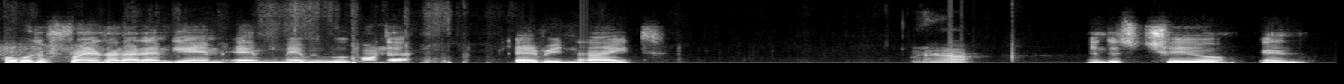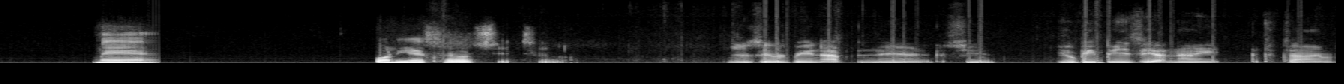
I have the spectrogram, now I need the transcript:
whole bunch of friends on that M game, and man, we were on that every night Yeah. and just chill. And man, funny as hell shit too. Usually it would be in the afternoon because you, you'll be busy at night at the time.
